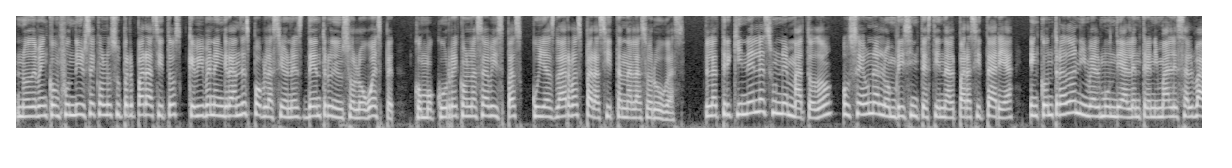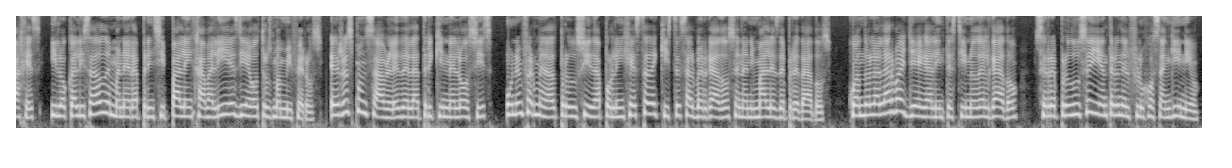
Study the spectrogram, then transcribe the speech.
No deben confundirse con los superparásitos que viven en grandes poblaciones dentro de un solo huésped, como ocurre con las avispas cuyas larvas parasitan a las orugas. La triquinela es un nemátodo, o sea, una lombriz intestinal parasitaria, encontrado a nivel mundial entre animales salvajes y localizado de manera principal en jabalíes y otros mamíferos. Es responsable de la triquinelosis, una enfermedad producida por la ingesta de quistes albergados en animales depredados. Cuando la larva llega al intestino delgado, se reproduce y entra en el flujo sanguíneo,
